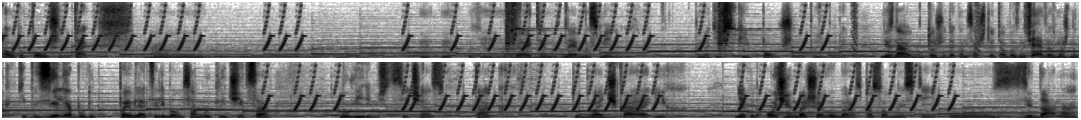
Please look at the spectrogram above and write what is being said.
Auto Potion. Так. Давайте, наверное, сменим. Автоматический Potion пусть будет. Не знаю тоже до конца, что это обозначает. Возможно, какие-то зелья будут появляться, либо он сам будет лечиться. Ну, увидим сейчас. Так, тут два очка, их некуда. Очень большой выбор способностей у Зидана,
